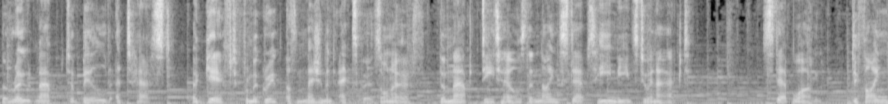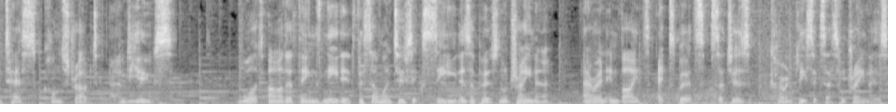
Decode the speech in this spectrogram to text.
the roadmap to build a test. A gift from a group of measurement experts on Earth. The map details the nine steps he needs to enact. Step 1 Define test's construct and use. What are the things needed for someone to succeed as a personal trainer? Aaron invites experts such as currently successful trainers,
